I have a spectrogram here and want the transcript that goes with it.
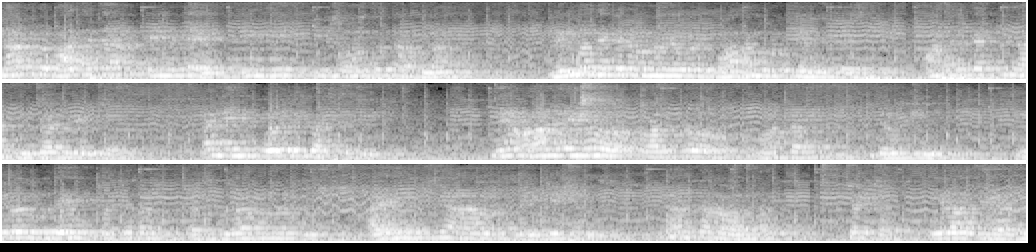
నాకు ఒక బాధ్యత ఏంటంటే ఇది ఈ సంస్థ తరఫున నిర్మల్ దగ్గర ఉన్న ఒక వృత్తి అని చెప్పేసి ఆ సెంటర్కి నాకు ఇన్ఛార్జ్గా ఇచ్చారు కానీ నేను కోరిన పరిస్థితి నేను ఆన్లైన్లో వాళ్ళతో మాట్లాడడం జరుగుతుంది ఈరోజు ఉదయం కొంచెం ప్రతి ఐదు నుంచి ఆరు మెడిటేషన్ దాని తర్వాత చర్చ ఇలా చేయాలి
